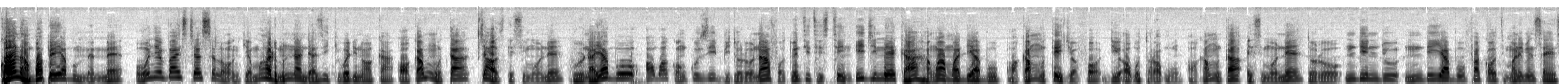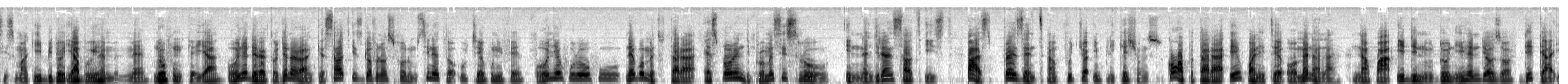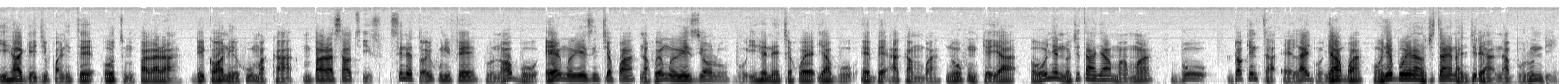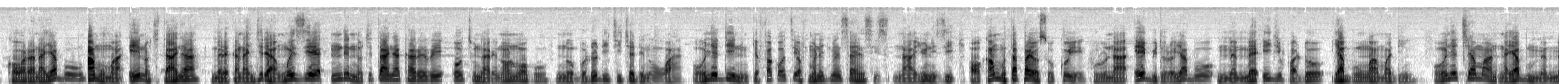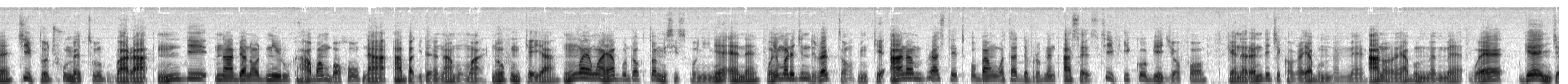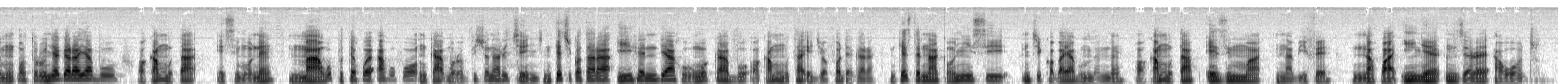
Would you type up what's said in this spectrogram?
ka ọ na-agbape ya bụ mmemme onye vice chancellor nke mahadum Nnamdi Azikiwe dị n'Ọka ọkammụta Charles Esimone kwuru na ya bụ ọgbakọ nkụzi bidoro n'afọ 2016 iji mee ka aha nwa amadi ya bụ ọkammụta Ejiofor dị ọkpụtọrọkpụ. Ọkammụta Esimone toro ndị ndu ndị ya bụ Faculty Management Sciences maka ibido ya bụ ihe mmemme. N'okwu nke ya onye Director General nke South East Governors Forum Senator Uche Ekwunife onye kwuru okwu n'ebe metụtara exploring diplomacy's role in Nigerian Southeast past, present and future implications. Kọwapụtara ịkwalite omenala nakwa ịdị n'udo na ihe ndị ọzọ dịka ihe a ga-eji kwalite otu mpaghara a dịka ọ na-ekwu maka mpaghara Southeast. Sinetọ Ekwunife kwuru na ọ bụ enweghị ezi nchekwa nakwa enweghị ezi ọrụ bụ ihe na-echekwa ya bụ ebe aka mgba. N'okwu nke ya onye nnọchiteanya ama ama bụ dọkịta Elijah Onyeagba onye bụ onye na-anọchite anya Naijiria na Burundi kọwara na ya bụ amụma ịnọchite anya mere ka Naijiria nwezie ndị nnọchiteanya karịrị otu narị n'ọnụọgụ n'obodo dị iche iche dị n'ụwa. Onye din nke Faculty of Management Sciences na Unizik ọkammụta Pius Okoye kwuru na ebidoro ya bụ mmemme iji kwado ya bụ nwa amadi onye chairman na ya bụ mmemme chief tochukwu metu gwara ndị na-abịa n'ọdịnihu ka ha gbaa mbọ hụ na abagidere n'amụma a. N'okwu nke ya nwa ya nwaanyị bụ dr. Mrs onyinye ene onye managing director nke anambra state urban water development access chief ikobi ejiofor kenere ndị chịkọbara ya bụ mmemme. A nọrọ ya bụ mmemme wee gee njem mkpọtụrụ nyegara ya bụ ọkammụta esimone ma wepụtakwa akwụkwọ nke a kpọrọ visionary change nke chịkọtara ihe ndị ahụ nwoke a bụ ọkammụta Ejiofor degara nke sitere n'aka onye isi nchịkọba ya bụ mmemme ọkammụta Ezimma Nnabuife nakwa inye nzere awọdụ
